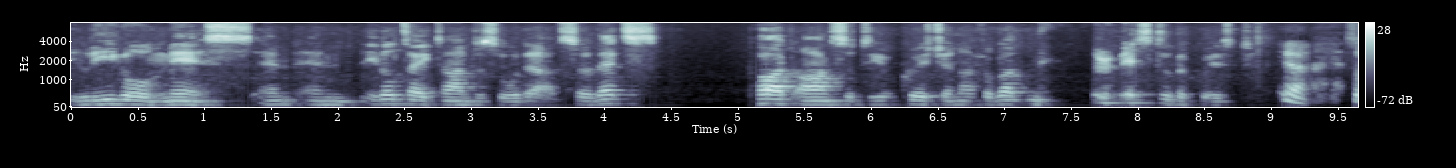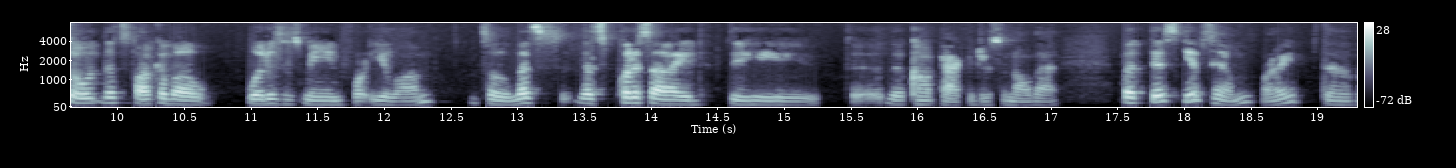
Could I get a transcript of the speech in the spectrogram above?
illegal mess, and and it'll take time to sort out. So that's part answer to your question. I've forgotten the rest of the question. Yeah. So let's talk about what does this mean for Elon so let's let's put aside the, the, the comp packages and all that. But this gives him right the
